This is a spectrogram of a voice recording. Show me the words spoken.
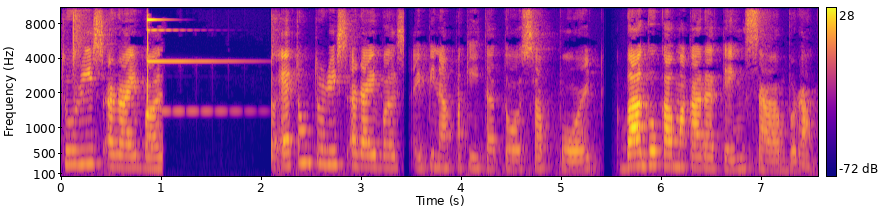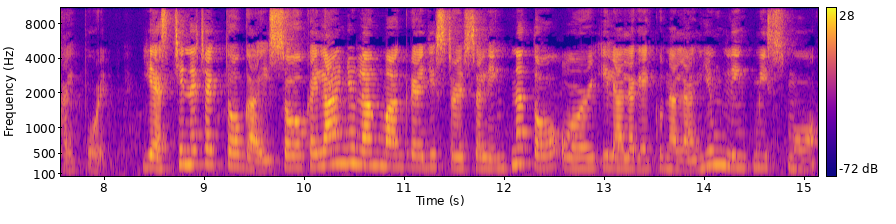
tourist arrival So, etong tourist arrivals ay pinapakita to sa port bago ka makarating sa Boracay Port. Yes, chinecheck to guys. So, kailangan nyo lang mag-register sa link na to or ilalagay ko na lang yung link mismo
